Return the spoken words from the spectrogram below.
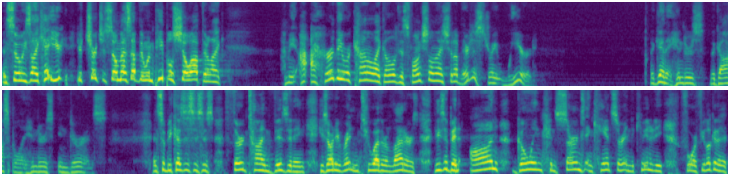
And so he's like, hey, your, your church is so messed up that when people show up, they're like, I mean, I, I heard they were kind of like a little dysfunctional and I showed up. They're just straight weird. Again, it hinders the gospel, it hinders endurance. And so, because this is his third time visiting, he's already written two other letters. These have been ongoing concerns in cancer in the community for, if you look at a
